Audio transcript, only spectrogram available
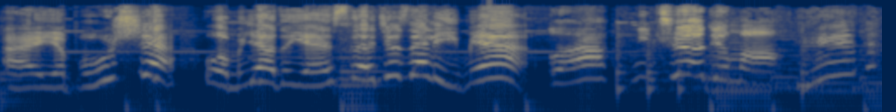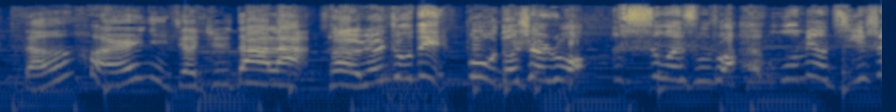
哎呀，不是，我们要的颜色就在里面。啊，你确定吗？咦，等会儿你就知道了。菜园种地，不得擅入。侍卫叔叔，我们有急事，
